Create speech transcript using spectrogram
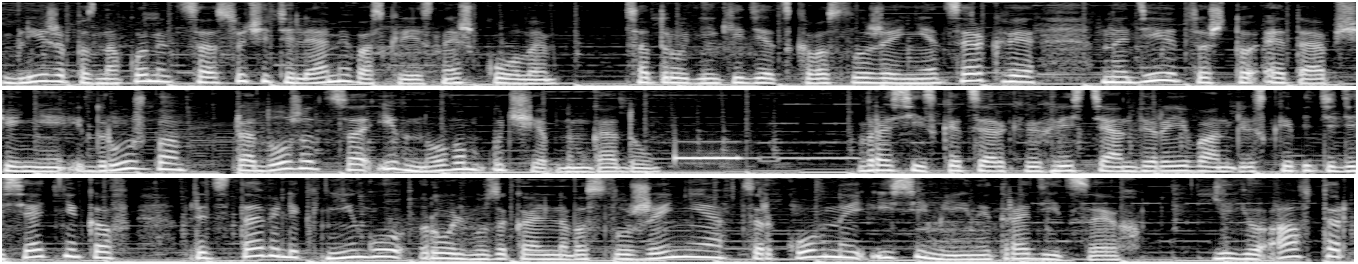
ближе познакомиться с учителями воскресной школы. Сотрудники детского служения церкви надеются, что это общение и дружба продолжатся и в новом учебном году. В Российской церкви христиан вероевангельской пятидесятников представили книгу «Роль музыкального служения в церковной и семейной традициях». Ее автор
